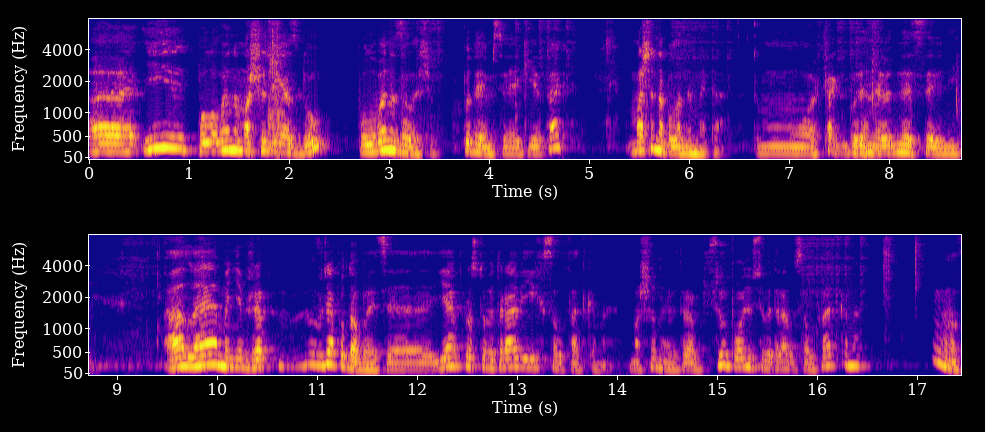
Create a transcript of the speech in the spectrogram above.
Е, і половину машини я здув, половину залишив. Подивимося, який ефект. Машина була не мита, тому ефект буде не, не сильний. Але мені вже, ну, вже подобається. Я просто витрав їх салфетками. Машину я витрав всю повністю витрав салфетками. Ну,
